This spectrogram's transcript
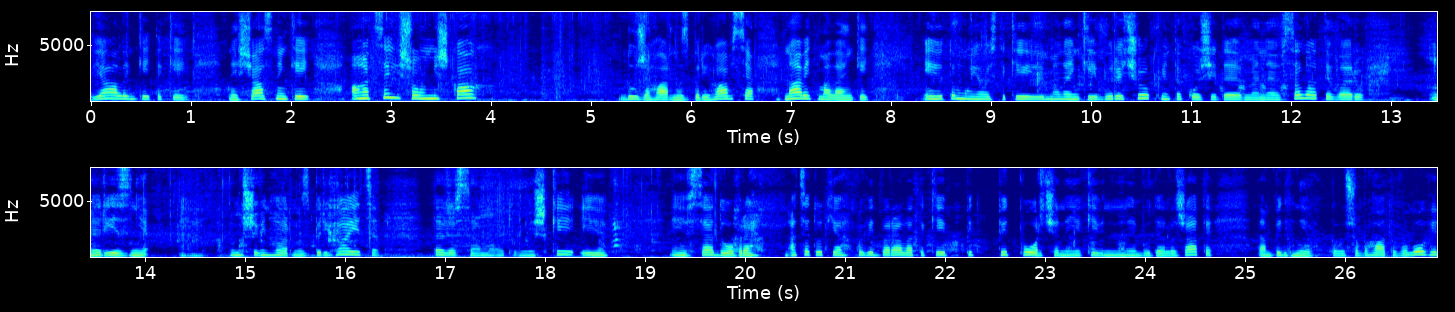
в'яленький, такий нещасненький. А цей, що в мішках, дуже гарно зберігався, навіть маленький. І тому я ось такий маленький бурячок, він також йде в мене в салати, варю різні, тому що він гарно зберігається. Так же само от в мішки і, і все добре. А це тут я повідбирала такий під, підпорчений, який він не буде лежати, там підгнив, тому що багато вологи.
